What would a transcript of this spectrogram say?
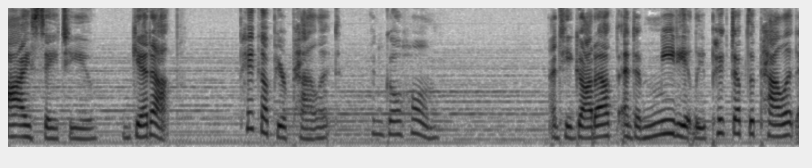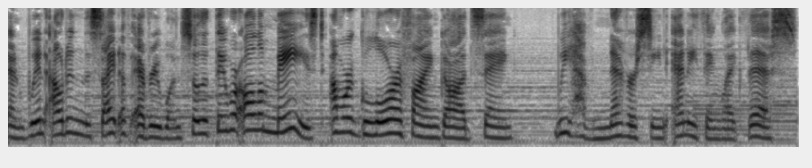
I say to you, Get up, pick up your pallet, and go home. And he got up and immediately picked up the pallet and went out in the sight of everyone, so that they were all amazed and were glorifying God, saying, We have never seen anything like this.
